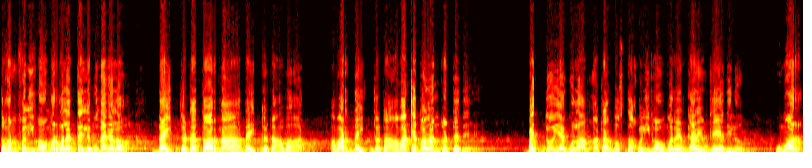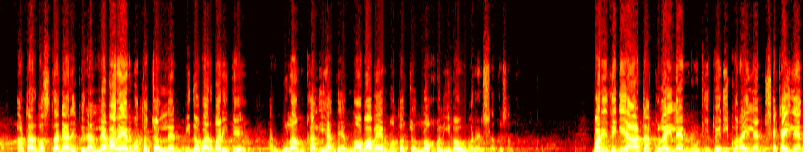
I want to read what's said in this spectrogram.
তখন খলিফা উমর বলেন, তাইলে বোঝা গেল, দায়িত্বটা তোর না, দায়িত্বটা আমার। আমার দায়িত্বটা আমাকে পালন করতে দে। বাধ্য ইয়া গুলাম আঠার বস্তা খলিফা উমরের গাড়ে উঠাইয়া দিল। উমর আটার বস্তা গাড়ি কইরা লেবারের মতো চললেন বিধবার বাড়িতে, আর গুলাম খালি হাতে নবাবের মতো চলল খলিফা উমরের সাথে সাথে। বাড়িতে গিয়ে আটা খুলাইলেন, রুটি তৈরি করাইলেন, শেখাইলেন।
